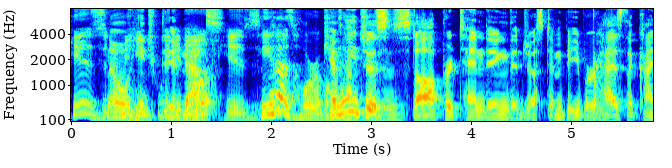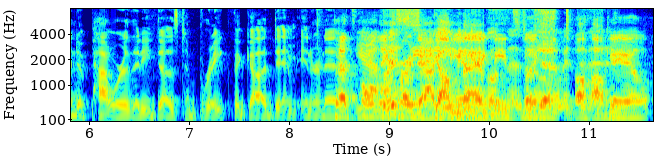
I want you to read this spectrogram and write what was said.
his. No, he tweeted didn't. out his. He has horrible Can we just stop pretending that Justin Bieber has the kind of power that he does to break the goddamn internet? That's Yeah, only I think Kardashian. scumbag about needs to Yeah, with stop. Scale.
